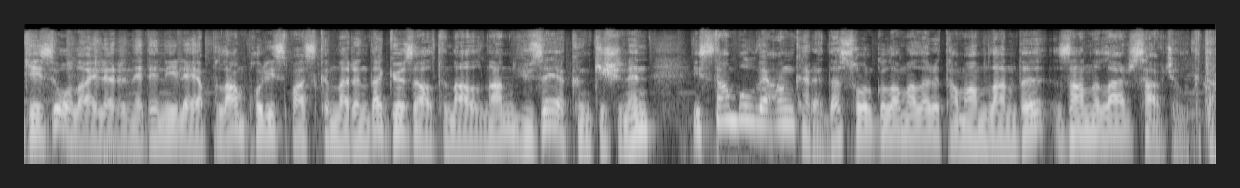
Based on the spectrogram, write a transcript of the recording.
gezi olayları nedeniyle yapılan polis baskınlarında gözaltına alınan yüze yakın kişinin İstanbul ve Ankara'da sorgulamaları tamamlandı, zanlılar savcılıkta.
